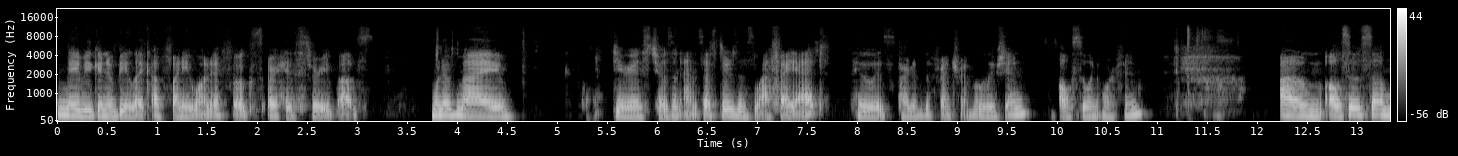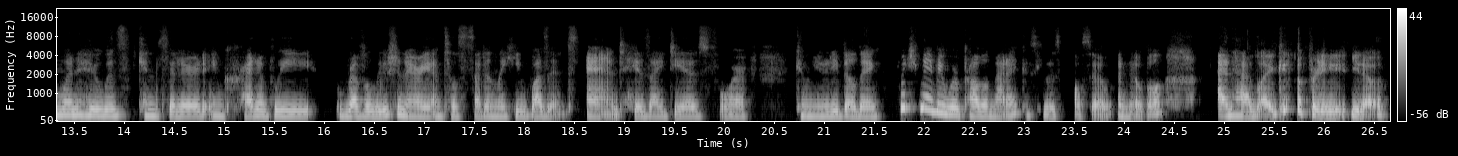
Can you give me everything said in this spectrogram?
maybe going to be like a funny one if folks are history buffs. One of my dearest chosen ancestors is Lafayette, who is part of the French Revolution, also an orphan. Um, also, someone who was considered incredibly revolutionary until suddenly he wasn't. And his ideas for community building, which maybe were problematic because he was also a noble and had like a pretty, you know,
